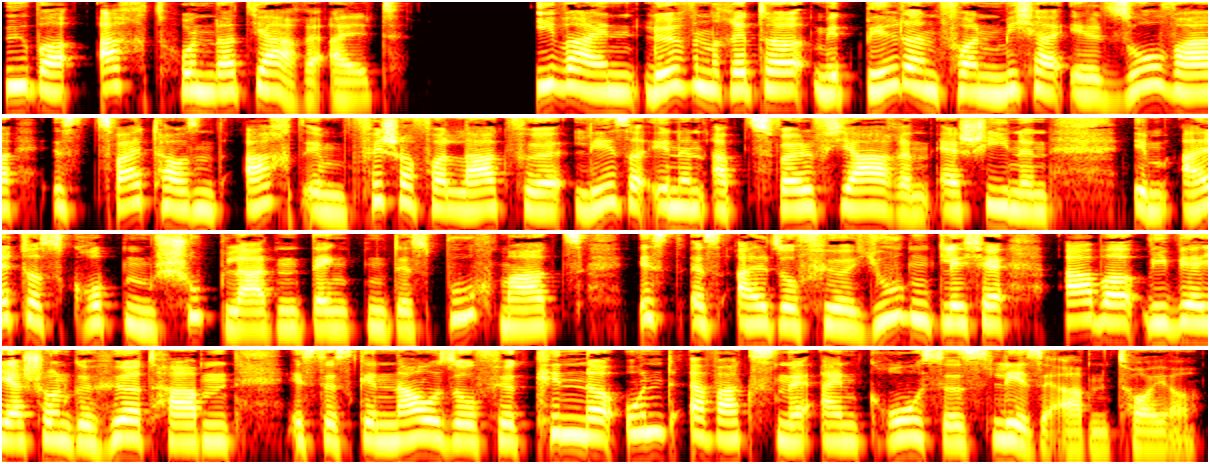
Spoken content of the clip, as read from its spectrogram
über 800 Jahre alt. Iwein Löwenritter mit Bildern von Michael Sova ist 2008 im Fischer Verlag für LeserInnen ab zwölf Jahren erschienen. Im Altersgruppen Schubladendenken des Buchmarkts ist es also für Jugendliche, aber wie wir ja schon gehört haben, ist es genauso für Kinder und Erwachsene ein großes Leseabenteuer.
